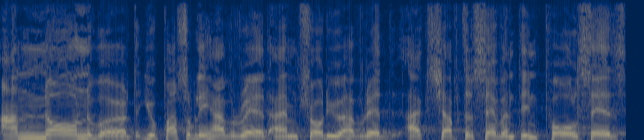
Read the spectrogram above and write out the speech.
unknown word you possibly have read. I'm sure you have read Acts chapter 17. Paul says,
